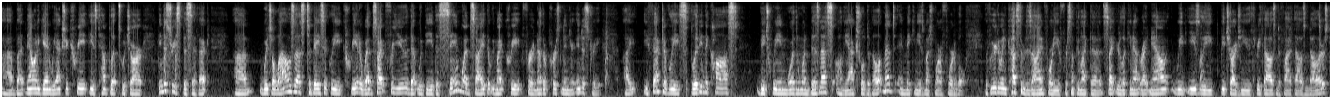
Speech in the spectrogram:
uh, but now and again we actually create these templates which are industry specific, uh, which allows us to basically create a website for you that would be the same website that we might create for another person in your industry, uh, effectively splitting the cost between more than one business on the actual development and making these much more affordable. If we were doing custom design for you for something like the site you're looking at right now, we'd easily be charging you $3,000 to $5,000.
